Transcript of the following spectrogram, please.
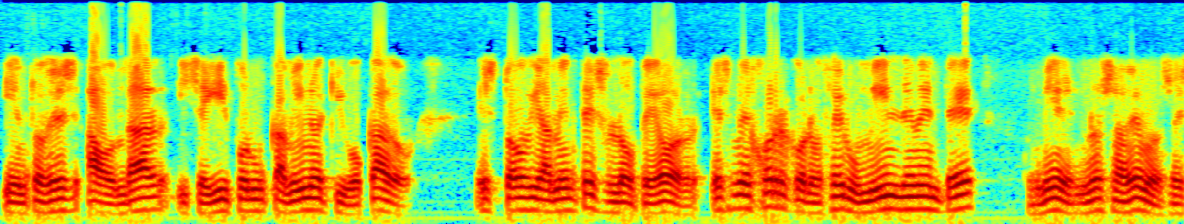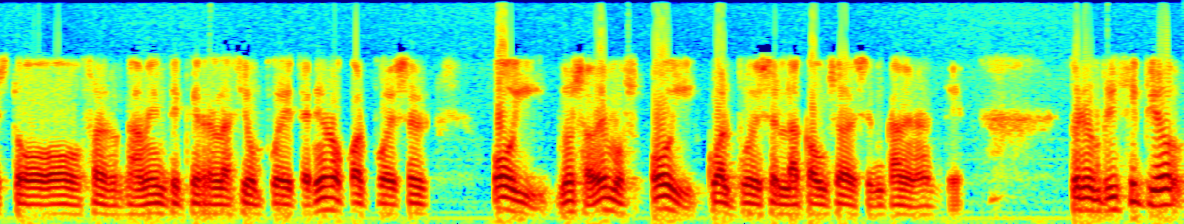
y entonces ahondar y seguir por un camino equivocado. Esto obviamente es lo peor. Es mejor reconocer humildemente, miren, no sabemos esto francamente qué relación puede tener o cuál puede ser hoy, no sabemos hoy cuál puede ser la causa desencadenante. Pero en principio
